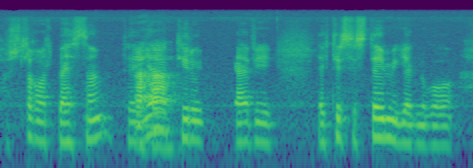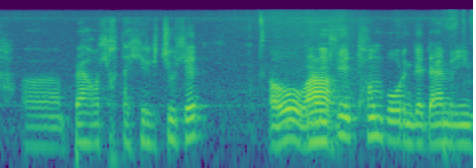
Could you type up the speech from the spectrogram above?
туршлага бол байсан. Тэгээ яг тэр үед Gavi яг тэр системийг яг нөгөө байгууллагатай хэрэгжүүлээд Оо вау. Нэлийн том бүр ингээд амар юм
